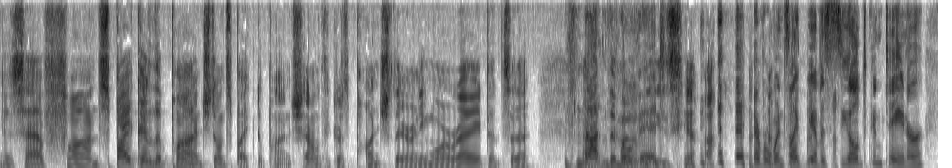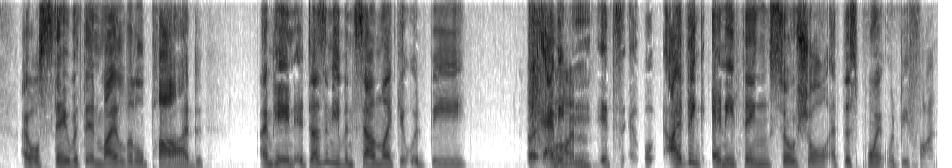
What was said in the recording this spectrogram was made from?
Just have fun. Spike of the punch. Don't spike the punch. I don't think there's punch there anymore, right? It's a Not uh, in the COVID. movies. Yeah. Everyone's like, we have a sealed container. I will stay within my little pod. I mean, it doesn't even sound like it would be. I mean, it's. I think anything social at this point would be fun.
